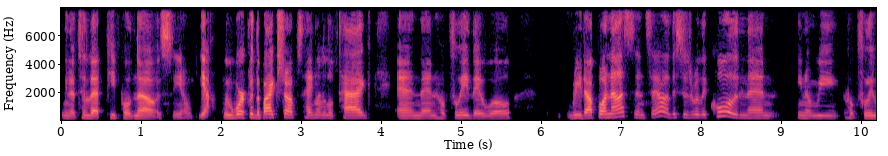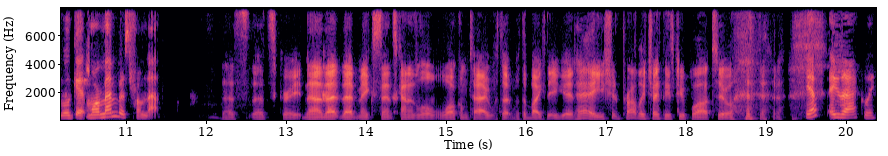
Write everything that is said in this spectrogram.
you know to let people know. Is you know yeah we work with the bike shops, hang a little tag, and then hopefully they will read up on us and say oh this is really cool, and then you know we hopefully will get more members from that. That's that's great. Now that that makes sense. Kind of a little welcome tag with the, with the bike that you get. Hey, you should probably check these people out too. yep, exactly.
